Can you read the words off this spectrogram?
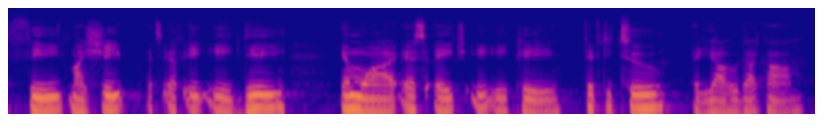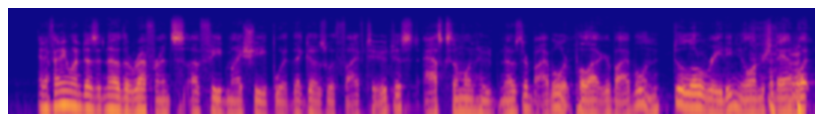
feed my sheep it's E f-e-e-d m-y-s-h-e-e-p 52 at yahoo.com And if anyone doesn't know the reference of "Feed My Sheep" with, that goes with five two, just ask someone who knows their Bible or pull out your Bible and do a little reading. You'll understand what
